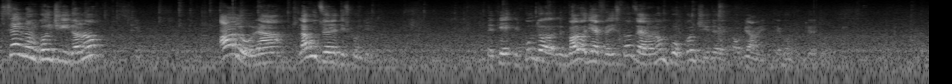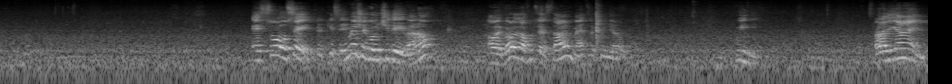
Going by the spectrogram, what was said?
Se non coincidono allora la funzione è discontinua perché il, punto, il valore di f di sco 0 non può coincidere ovviamente con tutti e due. È solo se, perché se invece coincidevano allora il valore della funzione stava in mezzo e quindi era 1 quindi praticamente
